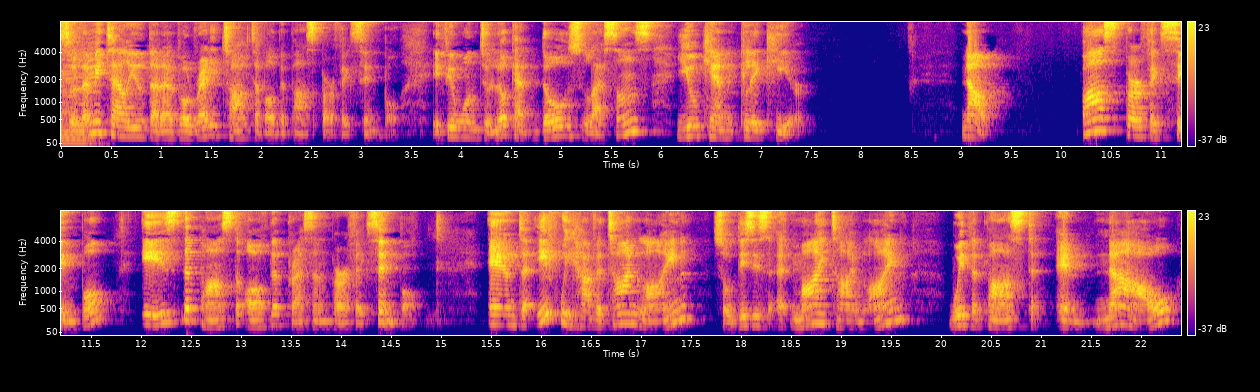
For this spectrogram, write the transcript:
So let me tell you that I've already talked about the past perfect simple. If you want to look at those lessons, you can click here. Now, past perfect simple is the past of the present perfect simple. And if we have a timeline, so this is uh, my timeline with the past and now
